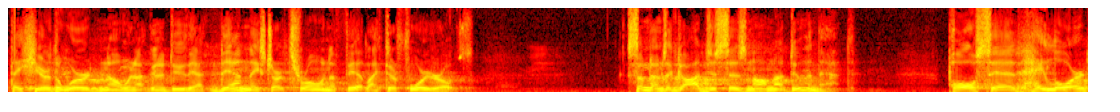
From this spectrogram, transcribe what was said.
they hear the word, no, we're not going to do that. Then they start throwing a fit like they're four year olds. Sometimes a God just says, No, I'm not doing that. Paul said, Hey, Lord,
